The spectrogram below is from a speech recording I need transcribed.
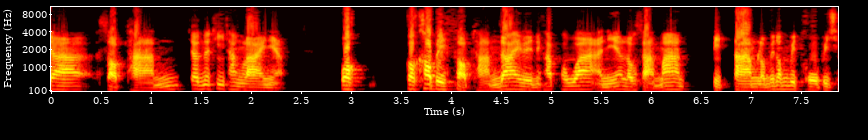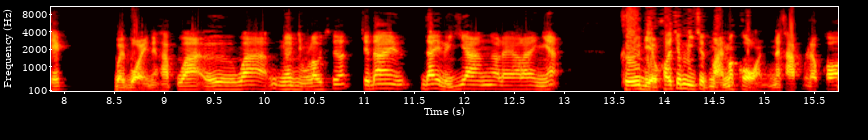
จะสอบถามเจ้าหน้าที่ทางไลน์เนี่ยก็ก็เข้าไปสอบถามได้เลยนะครับ เพราะว่าอันนี้เราสามารถติดตามเราไม่ต้องไปโทรไปเช็ค บ่อยๆนะครับ ว่า เออว่าเงินของเราจะจะได้ได้หรือยังอะไรอะไรอย่างเงี้ยคือเดี๋ยวเขาจะมีจดหมายมาก่อนนะครับ แล้วก็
